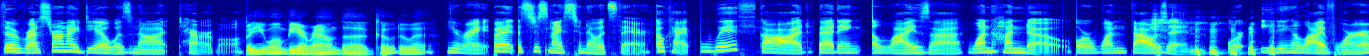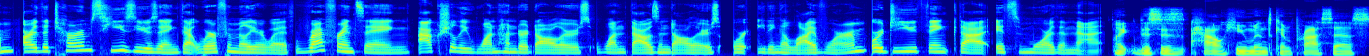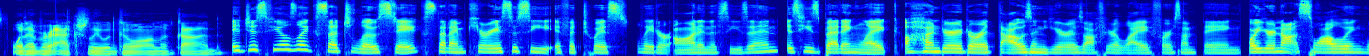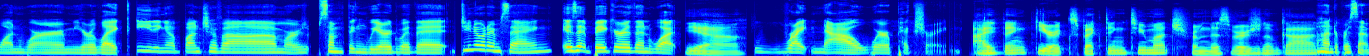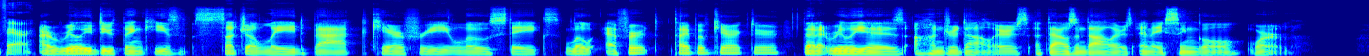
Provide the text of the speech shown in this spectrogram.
The restaurant idea was not terrible. But you won't be around to go to it. You're right. But it's just nice to know it's there. Okay. With God betting Eliza one hundo or 1,000 or eating a live worm, are the terms he's using that we're familiar with referencing actually $100, $1,000 or eating a live worm? Or do you think that it's more than that? Like, this is how humans can process whatever actually would go on with God. It just feels like such low stakes that I'm curious to see if a twist later on in the season is he's betting like a hundred or a thousand years off your life or something, or you're not swallowing one worm, you're like eating a bunch of them or something weird with it. Do you know what I'm saying? Is it bigger than what Yeah. right now we're picturing? I think you're expecting too much from this version of God. 100% fair. I really do think he's such a laid back, carefree, low stakes, low effort type of character that it really is a hundred dollars, a thousand dollars, and a single worm.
